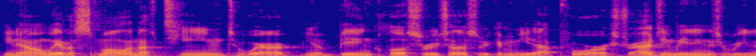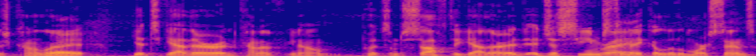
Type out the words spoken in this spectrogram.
you know we have a small enough team to where you know being close to each other so we can meet up for strategy meetings or we can just kind of like Right. get together and kind of you know put some stuff together. It, it just seems to make a little more sense.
